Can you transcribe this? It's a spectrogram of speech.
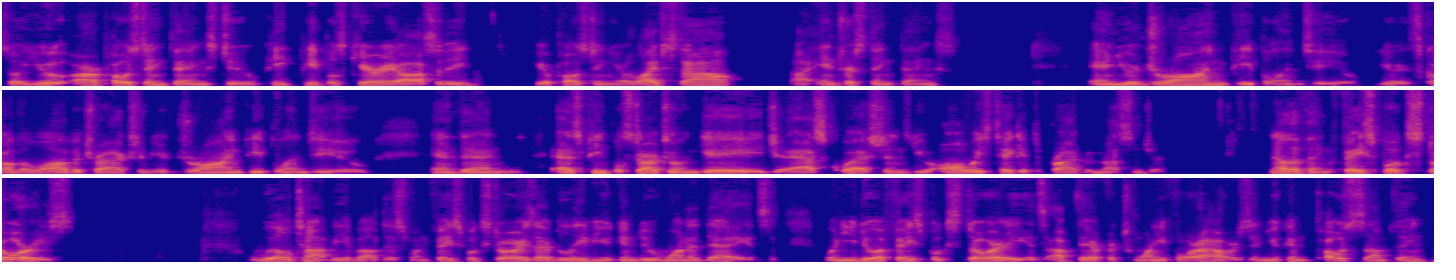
So you are posting things to pique people's curiosity. You're posting your lifestyle, uh, interesting things, and you're drawing people into you. You're, it's called the law of attraction. You're drawing people into you. And then as people start to engage, ask questions, you always take it to private messenger. Another thing, Facebook stories. Will taught me about this one. Facebook stories, I believe you can do one a day. It's when you do a Facebook story, it's up there for 24 hours and you can post something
